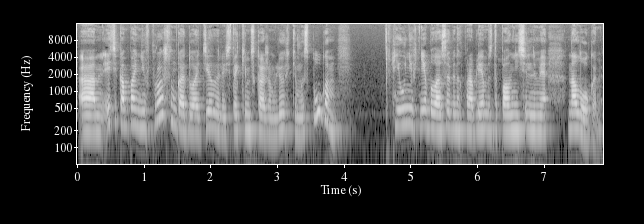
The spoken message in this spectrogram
Эм, эти компании в прошлом году отделались таким, скажем, легким испугом, и у них не было особенных проблем с дополнительными налогами.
